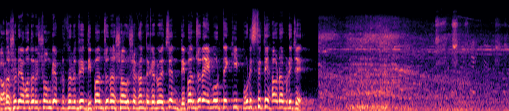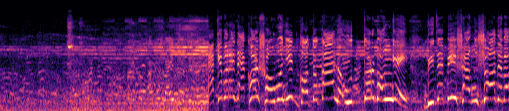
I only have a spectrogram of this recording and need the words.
সরাসরি আমাদের সঙ্গে প্রতিনিধি দীপাঞ্জনা সাহু সেখান থেকে রয়েছেন। দীপাঞ্জনা, এই মুহূর্তে কি পরিস্থিতি হাওড়া ব্রিজে? সাংসদ এবং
